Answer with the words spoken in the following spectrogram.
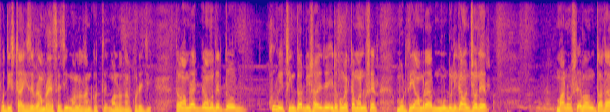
প্রতিষ্ঠা হিসেবে আমরা এসেছি মাল্যদান করতে মাল্যদান করেছি। তো আমরা আমাদের তো খুব চিন্তার বিষয় যে এরকম একটা মানুষের মূর্তি আমরা মুন্ডুলিকা অঞ্চলের মানুষ এবং তথা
